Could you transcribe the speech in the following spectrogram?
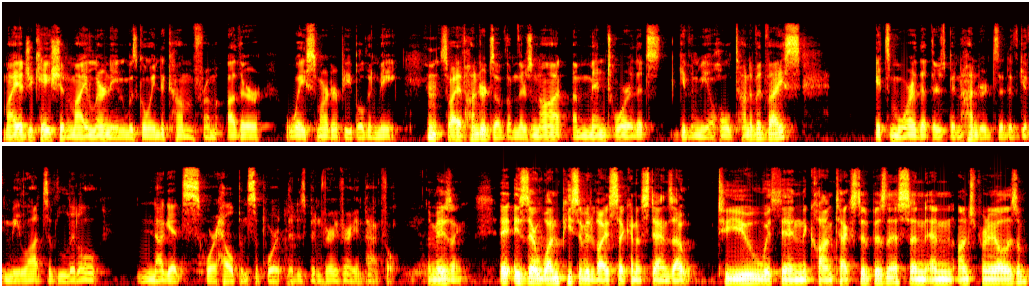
My education, my learning was going to come from other way smarter people than me. Hmm. So I have hundreds of them. There's not a mentor that's given me a whole ton of advice. It's more that there's been hundreds that have given me lots of little nuggets or help and support that has been very, very impactful. Amazing. Is there one piece of advice that kind of stands out to you within the context of business and, and entrepreneurialism?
